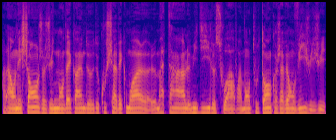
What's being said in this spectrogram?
voilà, en échange, je lui demandais quand même de, coucher avec moi le, le matin, le midi, le soir, vraiment tout le temps quand j'avais envie. Je lui, je lui,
